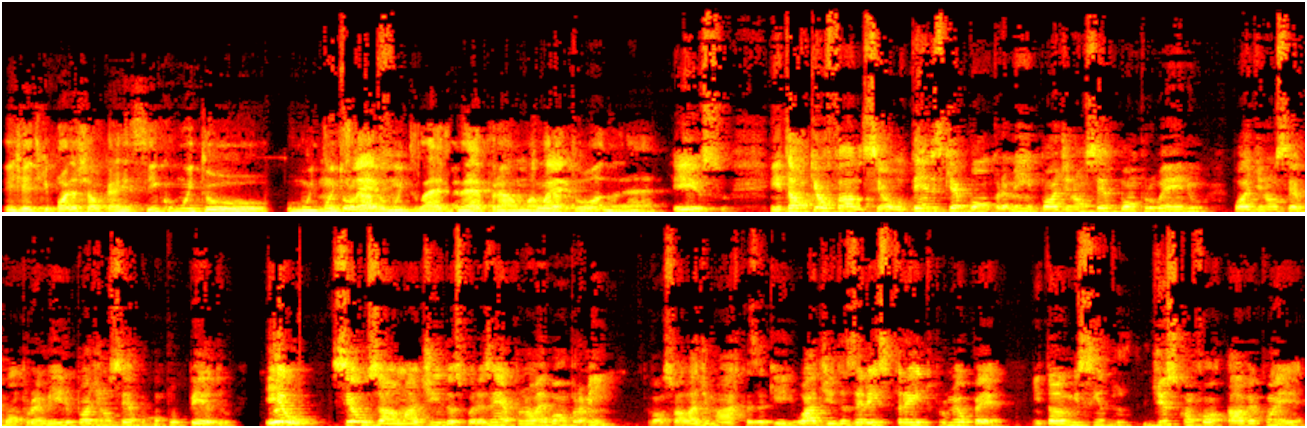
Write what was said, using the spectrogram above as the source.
Tem gente que pode achar o KR5 muito muito, muito leve, muito leve, né, para uma maratona, leve. né? Isso. Então o que eu falo assim, ó, o tênis que é bom para mim pode não ser bom para o Enio, pode não ser bom para o Emílio, pode não ser bom para o Pedro. Eu, se eu usar uma Adidas, por exemplo, não é bom para mim. Vamos falar de marcas aqui. O Adidas ele é estreito para o meu pé. Então eu me sinto desconfortável com ele.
